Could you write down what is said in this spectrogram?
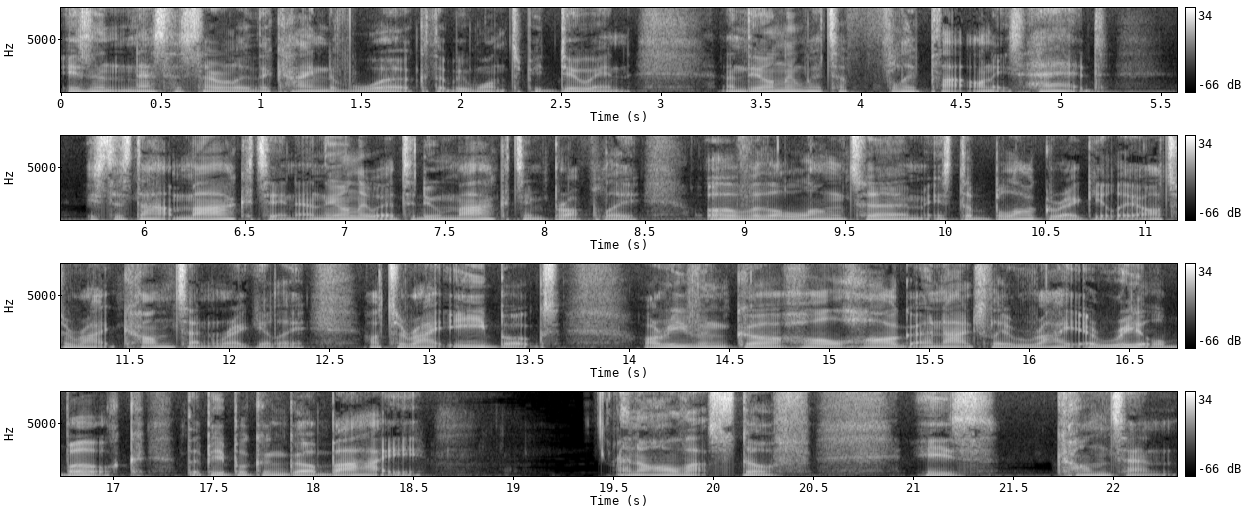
isn't necessarily the kind of work that we want to be doing. And the only way to flip that on its head is to start marketing. And the only way to do marketing properly over the long term is to blog regularly or to write content regularly or to write ebooks or even go whole hog and actually write a real book that people can go buy. And all that stuff is content.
